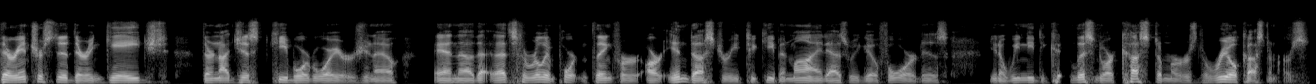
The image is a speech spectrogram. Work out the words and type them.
they're interested, they're engaged, they're not just keyboard warriors, you know. And uh, that, that's a really important thing for our industry to keep in mind as we go forward. Is you know we need to c- listen to our customers, the real customers.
